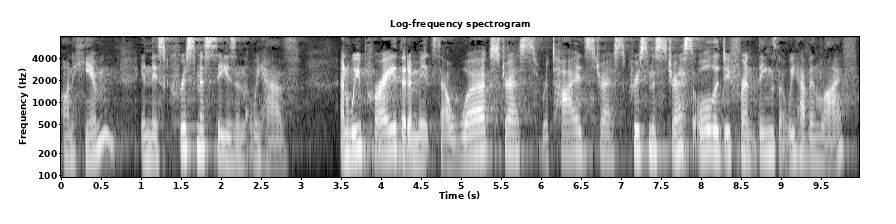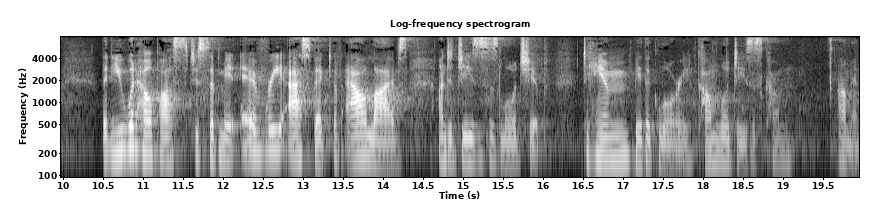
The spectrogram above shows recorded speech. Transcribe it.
on him in this Christmas season that we have. And we pray that amidst our work stress, retired stress, Christmas stress, all the different things that we have in life, that you would help us to submit every aspect of our lives under Jesus' lordship to him be the glory. Come, Lord Jesus, come. Amen.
